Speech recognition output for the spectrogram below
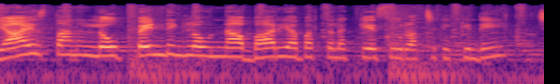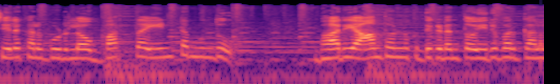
న్యాయస్థానంలో పెండింగ్లో ఉన్న భార్యాభర్తల కేసు రచ్చకెక్కింది. చిలకలగూడలో భర్త ఇంట ముందు భార్య ఆందోళనకు దిగడంతో ఇరు వర్గాల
